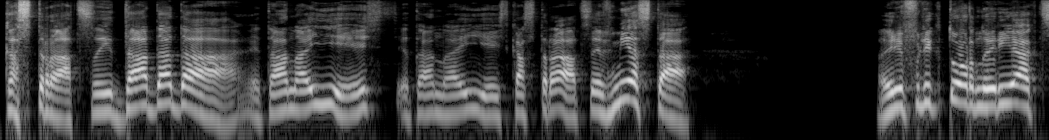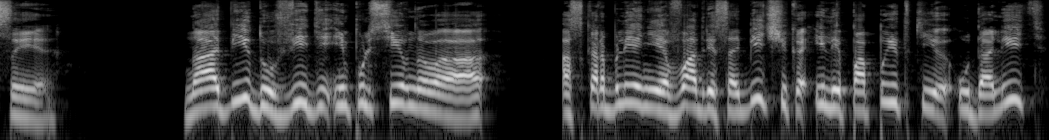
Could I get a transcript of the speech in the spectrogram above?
кастрации. Да-да-да, это она и есть. Это она и есть. Кастрация. Вместо рефлекторной реакции на обиду в виде импульсивного оскорбления в адрес обидчика или попытки удалить,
